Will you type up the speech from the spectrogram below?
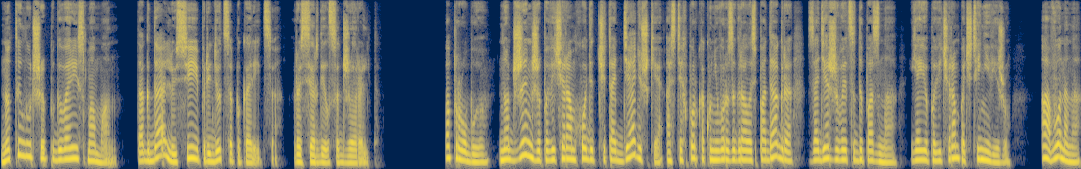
Но ты лучше поговори с маман. Тогда Люсии придется покориться, рассердился Джеральд. Попробую. Но Джин же по вечерам ходит читать дядюшке, а с тех пор, как у него разыгралась подагра, задерживается допоздна. Я ее по вечерам почти не вижу. А, вон она.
